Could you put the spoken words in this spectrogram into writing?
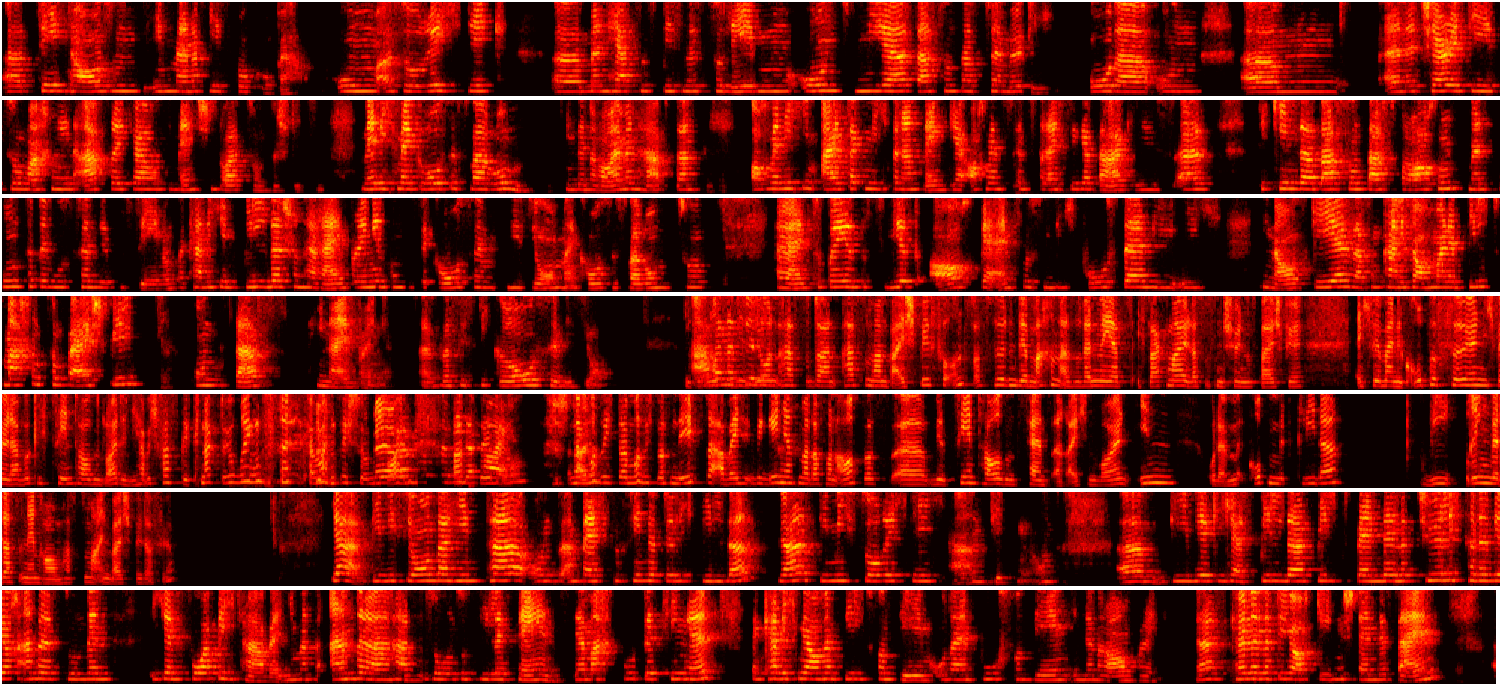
äh, 10.000 in meiner Facebook-Gruppe haben, um also richtig äh, mein Herzensbusiness zu leben und mir das und das zu ermöglichen. Oder um ähm, eine Charity zu machen in Afrika und die Menschen dort zu unterstützen. Wenn ich mein großes Warum in den Räumen habe, dann auch wenn ich im Alltag nicht daran denke, auch wenn es ein stressiger Tag ist, äh, die Kinder das und das brauchen, mein Unterbewusstsein wird es sehen. Und da kann ich eben Bilder schon hereinbringen, um diese große Vision, mein großes Warum zu hereinzubringen. Das wird auch beeinflussen, wie ich poste, wie ich hinausgehe. Davon kann ich auch mal ein Bild machen zum Beispiel und das hineinbringen. Also das ist die große Vision. Die große Vision, hast du dann, hast du mal ein Beispiel für uns? Was würden wir machen? Also wenn wir jetzt, ich sag mal, das ist ein schönes Beispiel. Ich will meine Gruppe füllen. Ich will da wirklich 10.000 Leute. Die habe ich fast geknackt übrigens. Kann man sich schon freuen. fast 10.000. Und dann muss ich, dann muss ich das nächste. Aber ich, wir gehen jetzt mal davon aus, dass äh, wir 10.000 Fans erreichen wollen in oder Gruppenmitglieder. Wie bringen wir das in den Raum? Hast du mal ein Beispiel dafür? Ja, die Vision dahinter und am besten sind natürlich Bilder, ja, die mich so richtig anticken und ähm, die wirklich als Bilder, Bildbände, natürlich können wir auch anderes tun, wenn ich ein Vorbild habe, jemand anderer hat mhm. so und so viele Fans, der macht gute Dinge, dann kann ich mir auch ein Bild von dem oder ein Buch von dem in den Raum bringen. Ja, es können natürlich auch Gegenstände sein,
